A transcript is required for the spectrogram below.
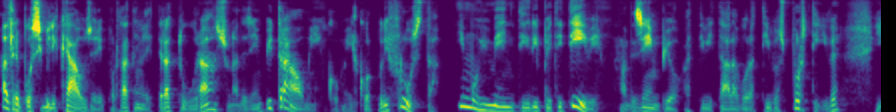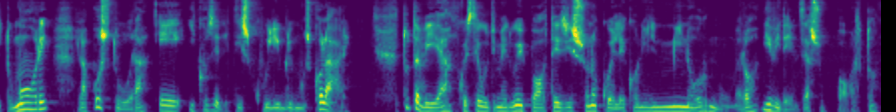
Altre possibili cause riportate in letteratura sono ad esempio i traumi, come il colpo di frusta, i movimenti ripetitivi, ad esempio attività lavorative o sportive, i tumori, la postura e i cosiddetti squilibri muscolari. Tuttavia, queste ultime due ipotesi sono quelle con il minor numero di evidenze a supporto.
